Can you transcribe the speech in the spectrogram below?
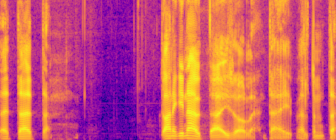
että, että ainakin näyttää isolle. Tämä ei välttämättä,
